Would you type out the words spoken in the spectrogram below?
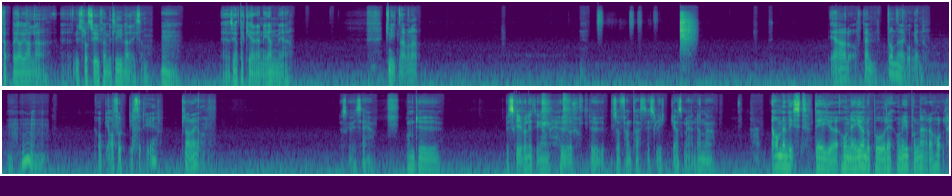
tappar jag ju alla... eh, Nu slåss jag ju för mitt liv här liksom. Mm. Så jag attackerar den igen med knytnävarna. Ja då, 15 den här gången. Mhm. Och jag har 40 så det klarar jag. Då ska vi se. Om du beskriver lite grann hur du så fantastiskt lyckas med denna Ja, men visst. Det är ju, hon är ju ändå på, hon är ju på nära håll.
